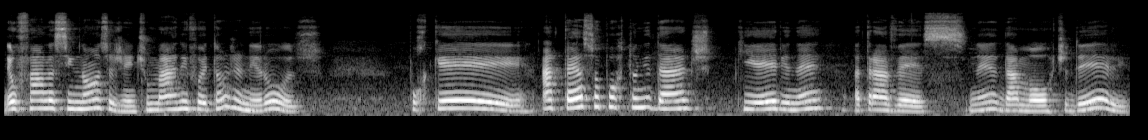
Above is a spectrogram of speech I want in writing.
eu falo assim, nossa gente, o Marlin foi tão generoso, porque até essa oportunidade que ele, né, através, né, da morte dele,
